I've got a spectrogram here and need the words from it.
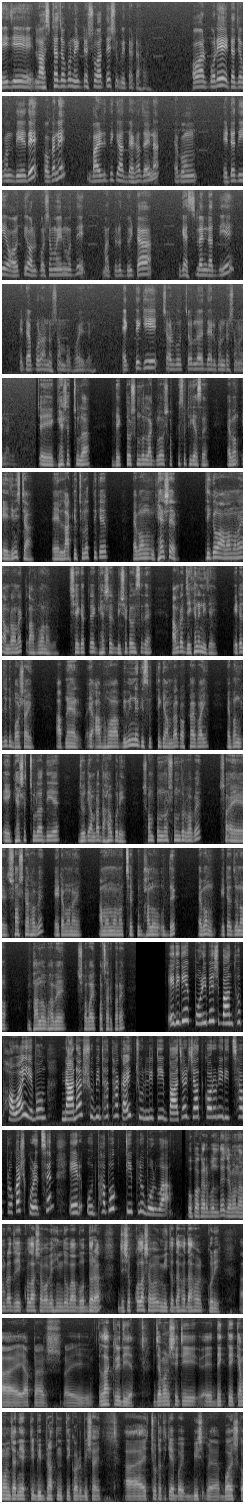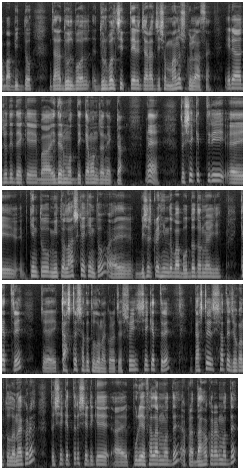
এই যে লাস্টটা যখন এটা শোয়াতে সুবিধাটা হয়, হওয়ার পরে এটা যখন দিয়ে দে, ওখানে বাইরে থেকে আর দেখা যায় না এবং এটা দিয়ে অতি অল্প সময়ের মধ্যে মাত্র দুইটা গ্যাস সিলিন্ডার দিয়ে এটা পোড়ানো সম্ভব হয়ে যায়। এক থেকে সর্বোচ্চ হলে দেড় ঘণ্টা সময় লাগে। ঘ্যাসের চুলা দেখতেও সুন্দর লাগল সব কিছু ঠিক আছে এবং এই জিনিসটা, এই লার্কির চুলার থেকে এবং ঘ্যাসের থেকেও আমার মনে হয় আমরা অনেক লাভবান হব। সেক্ষেত্রে ঘ্যাসের বিষয়টা হচ্ছে যে, আমরা যেখানে নিয়ে যাই, এটা যদি বসাই, আপনার আবহাওয়া বিভিন্ন কিছুর থেকে আমরা রক্ষা পাই এবং এই ঘ্যাসের চুলা দিয়ে যদি আমরা দাহ করি, সম্পূর্ণ সুন্দরভাবে সংস্কার হবে, এটা মনে হয় আমার মনে হচ্ছে খুব ভালো উদ্যোগ এবং এটার জন্য ভালোভাবে সবাই প্রচার করে। এদিকে পরিবেশ বান্ধব হওয়ায় এবং নানা সুবিধা থাকায় চুল্লিটি বাজারজাতকরণের ইচ্ছা প্রকাশ করেছেন এর উদ্ভাবক টিপলু বড়ুয়া। উপকার বলতে যেমন আমরা যে খোলা স্বভাবে হিন্দু বা বৌদ্ধরা যেসব খোলা স্বভাবে মৃতদাহ দাহ করি আপনার এই লাকড়ি দিয়ে, যেমন সেটি দেখতে কেমন জানি একটি বিভ্রান্তিকর বিষয়। ছোট থেকে বয়স্ক বা বৃদ্ধ যারা দুর্বল দুর্বল চিত্তের যারা যেসব মানুষগুলো আছে, এরা যদি দেখে বা এদের মধ্যে কেমন জানি একটা হ্যাঁ তো সেক্ষেত্রে এই কিন্তু মৃত লাশকে কিন্তু বিশেষ করে হিন্দু বা বৌদ্ধ ধর্মের ক্ষেত্রে এই, কাষ্টের সাথে তুলনা করেছে সেই সেই ক্ষেত্রে কাষ্টের সাথে যখন তুলনা করে তো সেক্ষেত্রে সেটিকে পুড়িয়ে ফেলার মধ্যে আপনার দাহ করার মধ্যে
